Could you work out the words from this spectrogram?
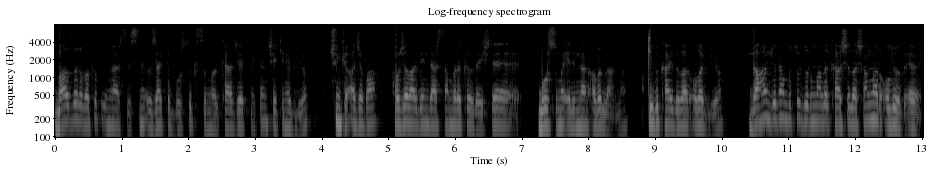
Bazıları vakıf üniversitesini özellikle burslu kısımları tercih etmekten çekinebiliyor. Çünkü acaba hocalar beni dersten bırakır da işte bursumu elimden alırlar mı? Gibi kaygılar olabiliyor. Daha önceden bu tür durumlarla karşılaşanlar oluyordu evet.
